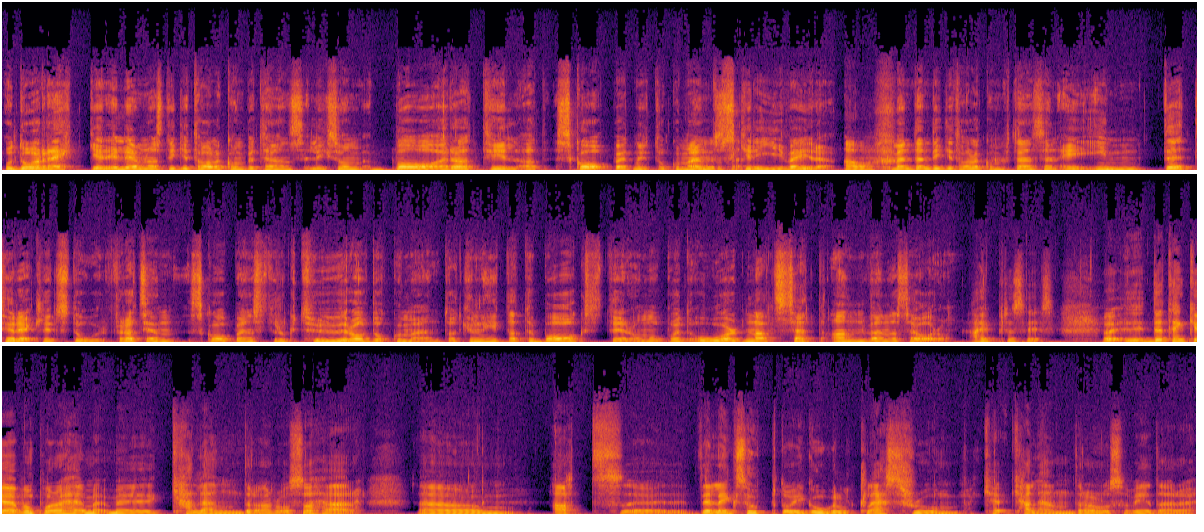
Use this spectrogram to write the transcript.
och då räcker elevernas digitala kompetens liksom bara till att skapa ett nytt dokument ja, och skriva i det. Ja. Men den digitala kompetensen är inte tillräckligt stor för att sen skapa en struktur av dokument och att kunna hitta tillbaks till dem och på ett ordnat sätt använda sig av dem. Nej, precis. Det tänker jag även på det här med, med kalendrar och så här. Um, att eh, det läggs upp då i Google Classroom kalendrar och så vidare.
